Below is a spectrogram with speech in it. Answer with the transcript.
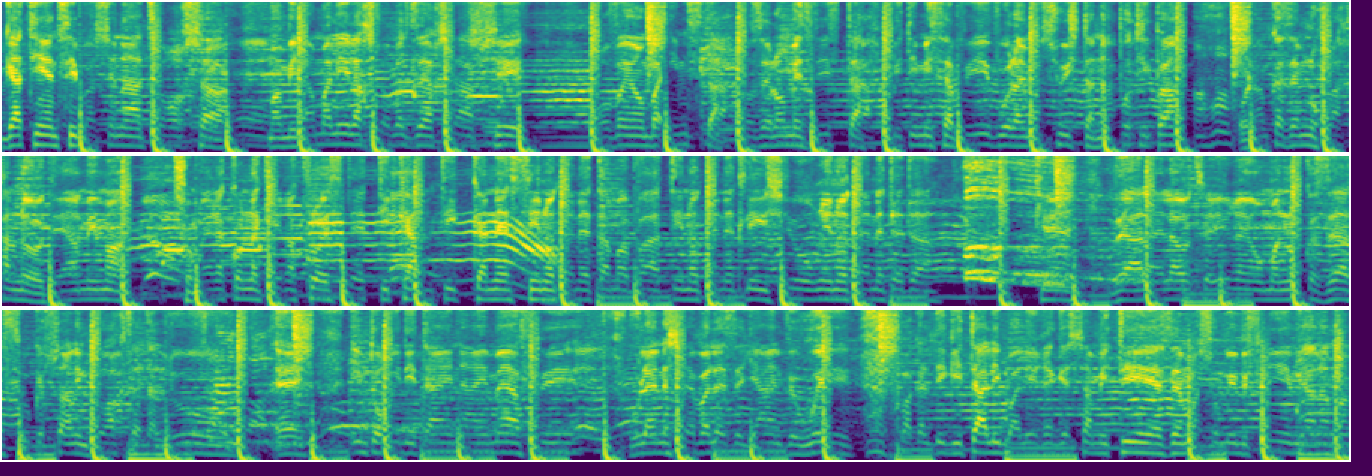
הגעתי אין סיבה שנעצור עכשיו. ממי למה לי לחשוב על זה עכשיו? shit. רוב היום באינסטה, לא זה לא מזיזתה ביטי מסביב, אולי משהו השתנה פה טיפה. עולם כזה מלוכלך, אני לא יודע ממה. שומר הכל נקי, רק לא אסתטי כאן תיכנס, היא נותנת המבט, היא נותנת לי אישור, היא נותנת את ה... כן, והלילה עוד צעיר היום, אני לא כזה עסוק, אפשר למתוח קצת עלוב היי, אם תורידי את העיניים מהפי אולי נשב על איזה יין וווי. fuck על דיגיטלי, בא לי רגש אמיתי, איזה משהו מבפנים, יאללה מה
